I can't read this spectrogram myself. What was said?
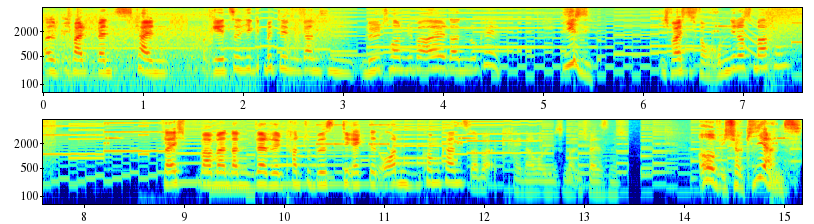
Also ich meine, wenn es kein Rätsel hier gibt mit den ganzen Mülltonnen überall, dann okay. Easy. Ich weiß nicht, warum die das machen. Vielleicht, weil man dann, wenn du den Kanto bist, direkt in den Orden bekommen kannst, aber keine Ahnung. Ich weiß es nicht. Oh, wie schockierend.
